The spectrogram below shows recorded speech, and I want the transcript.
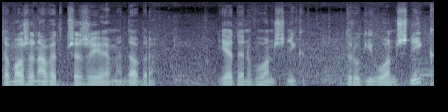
to może nawet przeżyjemy. Dobra. Jeden włącznik, drugi włącznik.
